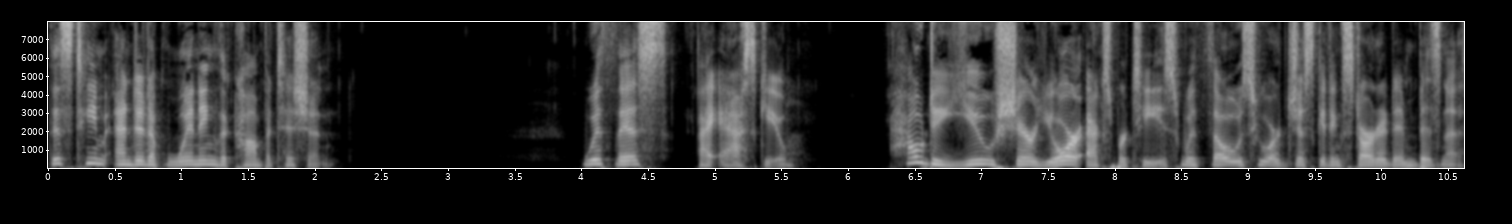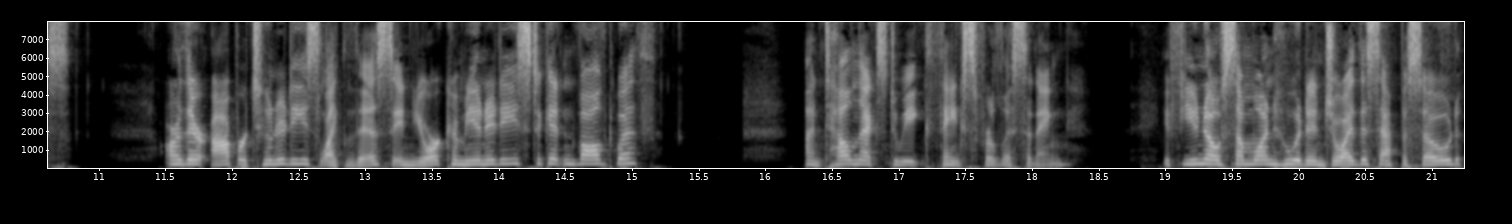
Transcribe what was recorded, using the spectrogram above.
This team ended up winning the competition. With this, I ask you how do you share your expertise with those who are just getting started in business? Are there opportunities like this in your communities to get involved with? Until next week, thanks for listening. If you know someone who would enjoy this episode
